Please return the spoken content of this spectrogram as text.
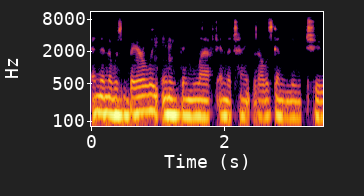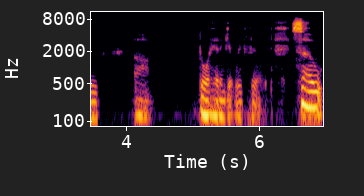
and then there was barely anything left in the tank that I was going to need to uh, go ahead and get refilled. So,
